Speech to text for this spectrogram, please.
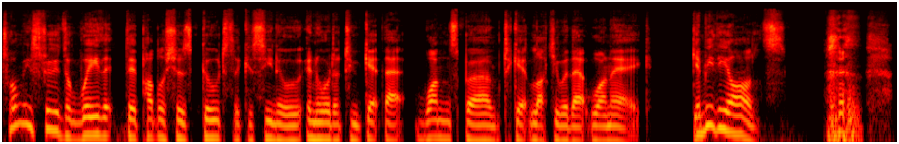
talk me through the way that the publishers go to the casino in order to get that one sperm to get lucky with that one egg. Give me the odds.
